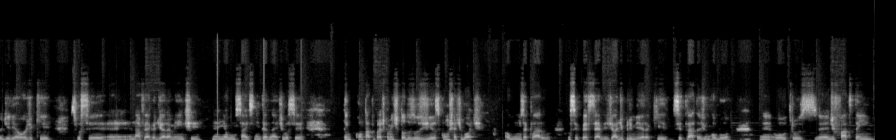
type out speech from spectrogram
eu, diria hoje que se você é, navega diariamente né, em alguns sites na internet, você tem contato praticamente todos os dias com o chatbot. Alguns, é claro, você percebe já de primeira que se trata de um robô, é, outros, é, de fato, têm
